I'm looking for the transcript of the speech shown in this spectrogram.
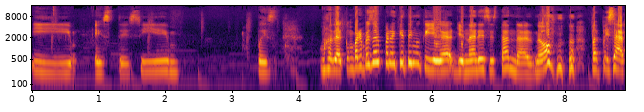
y este sí, pues o sea, para empezar, ¿para qué tengo que llegar, llenar ese estándar, no? para empezar.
